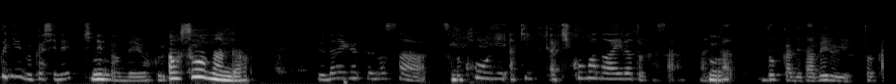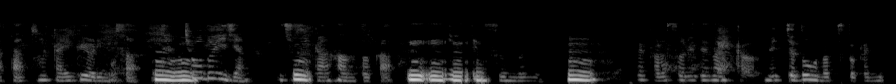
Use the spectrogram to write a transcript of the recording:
学に昔ね、来てたんだよ、よく。あ、そうなんだ。で、大学のさ、その講義、空き、空きコマの間とかさ、なんか、どっかで食べるとかさ、図書館行くよりもさ、うんうん。ちょうどいいじゃん。1時間半とか、うんうんうんすんのに。うん。うん。だからそれでなんか、めっちゃドーナツとかに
